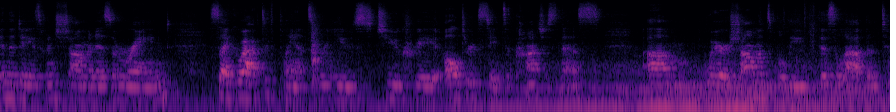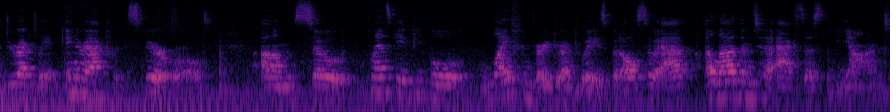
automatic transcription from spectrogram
in the days when shamanism reigned psychoactive plants were used to create altered states of consciousness, um, where shamans believed this allowed them to directly interact with the spirit world. Um, so plants gave people life in very direct ways, but also allowed them to access the beyond.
